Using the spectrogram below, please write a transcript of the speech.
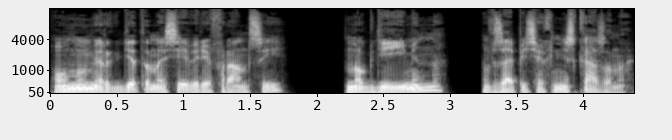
Он умер где-то на севере Франции, но где именно, в записях не сказано.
